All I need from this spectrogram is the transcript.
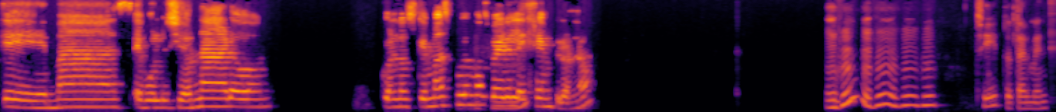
que más evolucionaron, con los que más podemos ver el ejemplo, ¿no? Ujú. Sí, totalmente.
